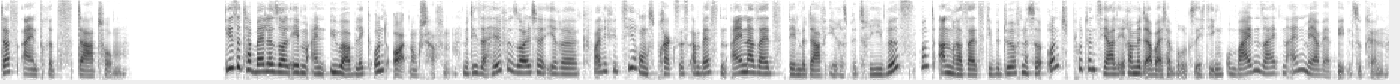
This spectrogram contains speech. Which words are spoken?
Das Eintrittsdatum. Diese Tabelle soll eben einen Überblick und Ordnung schaffen. Mit dieser Hilfe sollte Ihre Qualifizierungspraxis am besten einerseits den Bedarf Ihres Betriebes und andererseits die Bedürfnisse und Potenziale Ihrer Mitarbeiter berücksichtigen, um beiden Seiten einen Mehrwert bieten zu können.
